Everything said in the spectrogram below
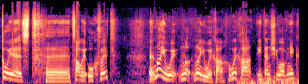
Tu jest e, cały uchwyt, no i, ły, no, no i łycha. Łycha i ten siłownik,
